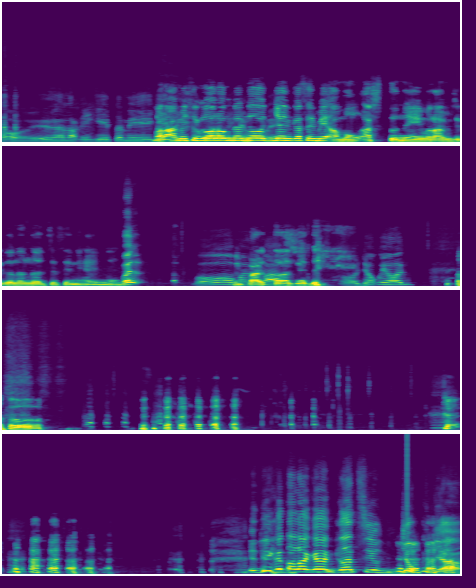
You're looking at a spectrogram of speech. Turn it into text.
Oo, oh, yun ang nakikita ni... Marami sigurong nanood niyan kasi may Among Us to na eh. Marami siguro nanood sa sinihan yan. well, Oo, may part 2 malamang. agad eh. Oh, joke yun. Oo. hindi ko talaga gets yung joke niya.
